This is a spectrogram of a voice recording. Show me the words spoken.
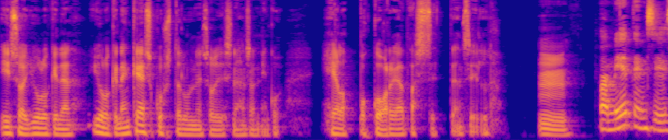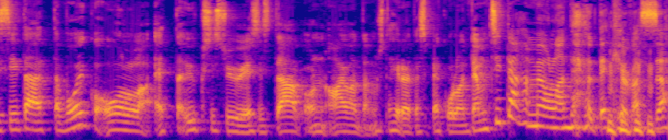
iso julkinen, julkinen keskustelu, niin se oli sinänsä niin kuin helppo korjata sitten sillä. Mm. Mä mietin siis sitä, että voiko olla, että yksi syy, ja siis tämä on aivan tämmöistä hirveätä spekulointia, mutta sitähän me ollaan täällä tekemässä.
